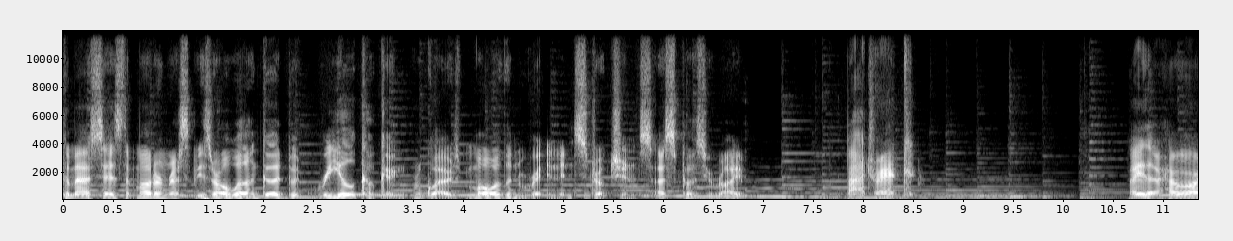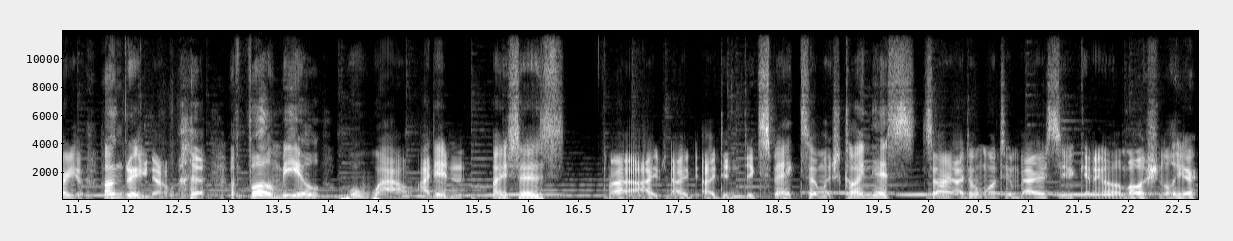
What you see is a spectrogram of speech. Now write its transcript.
The mouse says that modern recipes are all well and good, but real cooking requires more than written instructions. I suppose you're right. Patrick! Hey there, how are you? Hungry? No. a full meal? Oh wow, I didn't. I says, I, I, I didn't expect so much kindness. Sorry, I don't want to embarrass you getting all emotional here.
